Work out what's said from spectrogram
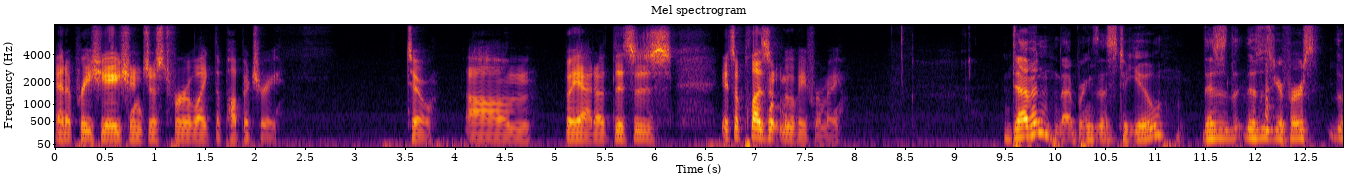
and appreciation just for like the puppetry, too. Um, but yeah, no, this is it's a pleasant movie for me. Devin, that brings us to you. This is this is your first the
